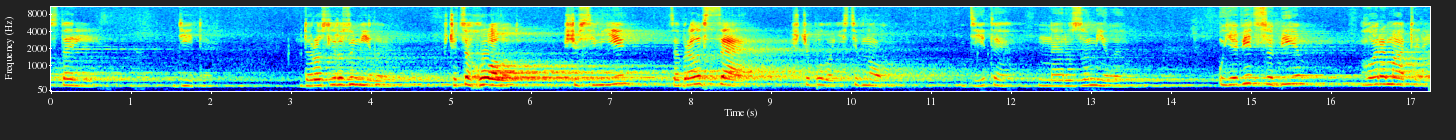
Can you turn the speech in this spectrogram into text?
старі, діти. Дорослі розуміли, що це голод, що в сім'ї забрали все, що було їстівного. Діти не розуміли. Уявіть собі горе матері,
